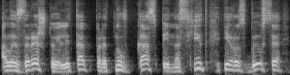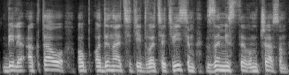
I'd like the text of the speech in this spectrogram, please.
Але зрештою літак перетнув Каспій на схід і розбився біля Актау об 11.28 за місцевим часом,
